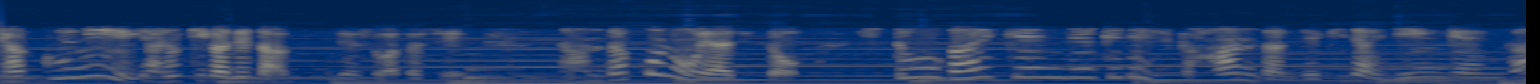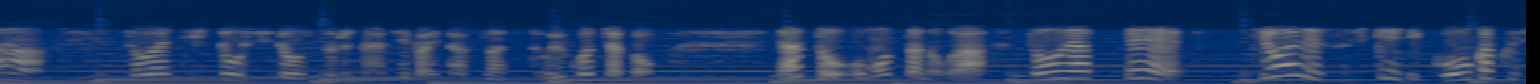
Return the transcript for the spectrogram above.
逆にやる気が出たんです、私。なんだこの親父と。人を外見だけでしか判断できない人間が、そうやって人を指導する立場に立つなんてどういうこっちゃと。あと思ったのが、そうやってチュアレス試験に合格し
